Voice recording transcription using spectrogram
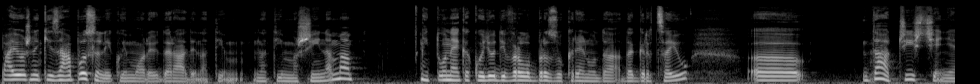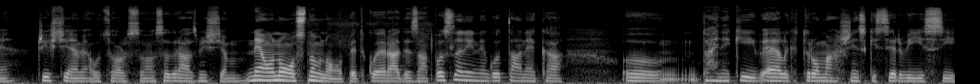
pa još neki zaposleni koji moraju da rade na tim, na tim mašinama i tu nekako ljudi vrlo brzo krenu da, da grcaju. Uh, da, čišćenje, čišćenje me outsourcovao, sad razmišljam, ne ono osnovno opet koje rade zaposleni, nego ta neka uh, taj neki elektromašinski servisi.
